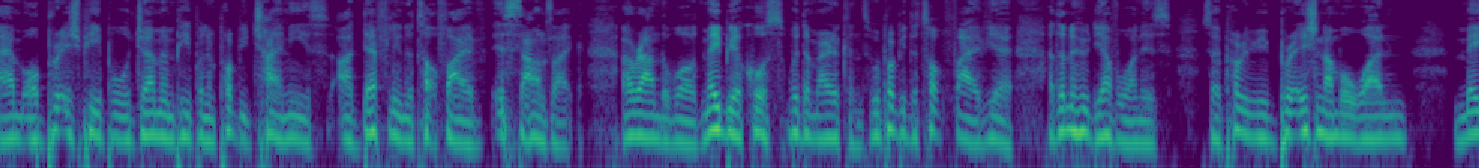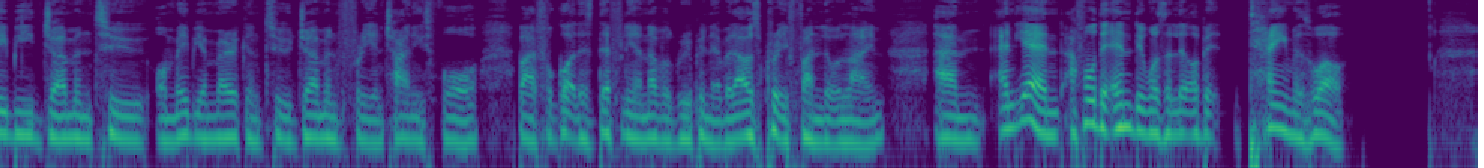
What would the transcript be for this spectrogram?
um, or British people, German people, and probably Chinese are definitely in the top five. It sounds like around the world. Maybe, of course, with Americans, we're probably the top five. Yeah. I don't know who the other one is. So probably British number one, maybe German two, or maybe American two, German three, and Chinese four. But I forgot there's definitely another group in there, but that was pretty fun little line. Um, and yeah, and I thought the ending was a little bit tame as well.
